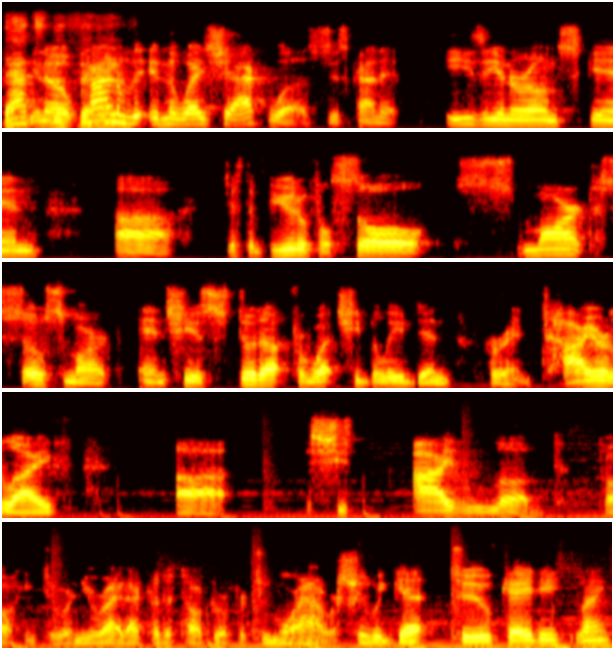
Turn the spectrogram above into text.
That's you know, kind of in the way Shaq was, just kind of easy in her own skin, uh, just a beautiful soul, smart, so smart, and she has stood up for what she believed in her entire life. Uh, she's, I loved talking to her, and you're right, I could have talked to her for two more hours. Should we get to KD Lang?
